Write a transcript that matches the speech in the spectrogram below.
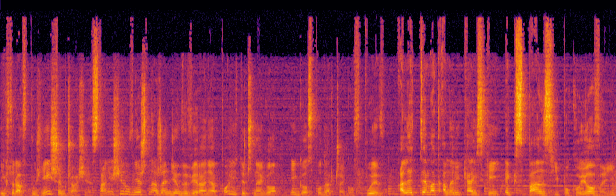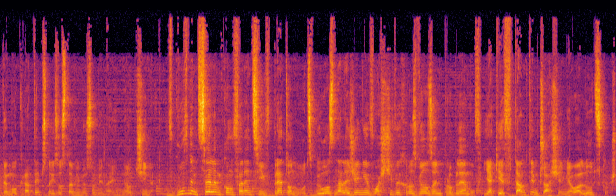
i która w późniejszym czasie stanie się również narzędziem wywierania politycznego i gospodarczego wpływu. Ale temat amerykańskiej ekspansji pokojowej i demokratycznej zostawimy sobie na inny odcinek. W głównym celem konferencji w Bretton Woods było znalezienie właściwych rozwiązań problemów, jakie w tamtym czasie miała ludzkość.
